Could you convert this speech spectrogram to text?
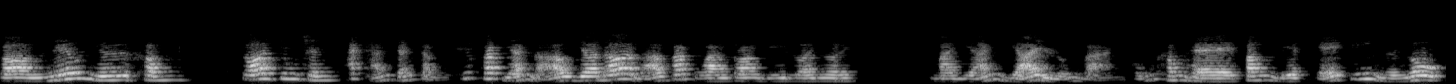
Còn nếu như không có chúng sinh ác hẳn chẳng cần thuyết pháp giảng đạo. Do đó đạo pháp hoàn toàn vì loài người mà giảng giải luận bàn cũng không hề phân biệt kẻ trí người ngu.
